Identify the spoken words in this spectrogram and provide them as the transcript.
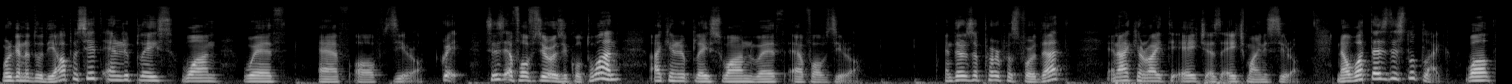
we're going to do the opposite and replace 1 with f of 0. Great. Since f of 0 is equal to 1, I can replace 1 with f of 0. And there's a purpose for that. And I can write the h as h minus 0. Now, what does this look like? Well,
